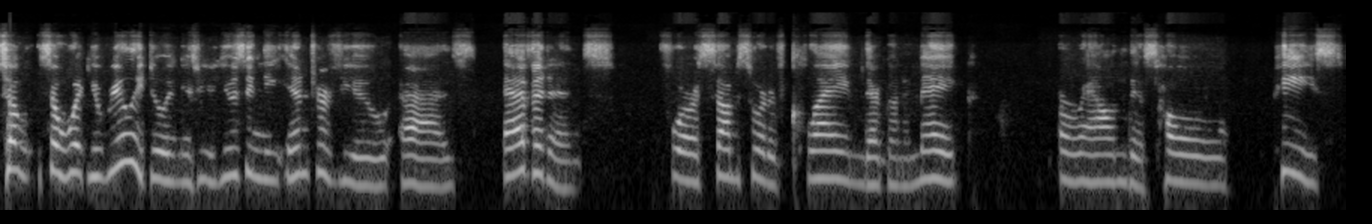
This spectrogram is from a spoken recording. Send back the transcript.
So, so what you're really doing is you're using the interview as evidence for some sort of claim they're going to make around this whole piece,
